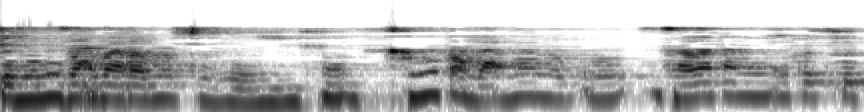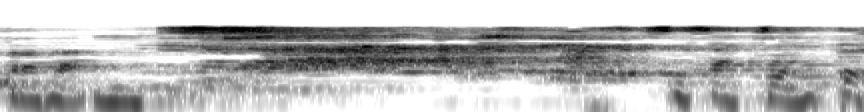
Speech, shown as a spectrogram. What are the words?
Ini saya paramu dulu Kamu kok gak manut Saya kan ikut fitrah Pak. Susah diatur.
